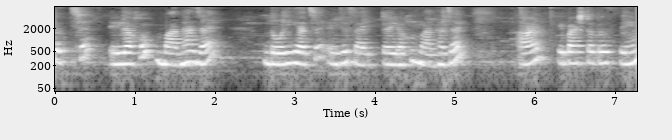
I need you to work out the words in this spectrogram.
হচ্ছে এই রকম বাঁধা যায়, দড়ি আছে, এই যে সাইডটা এইরকম বাঁধা যায়। আর এ পাশটা তো সেম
